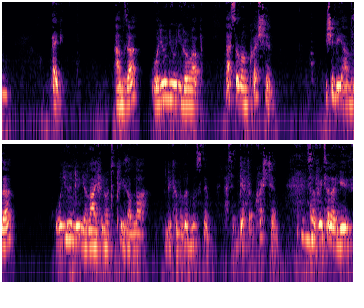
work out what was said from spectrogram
Mm. Like, Hamza, what do you want to do when you grow up? That's the wrong question. You should be Hamza. What do you want to do in your life in order to please Allah and become a good Muslim? That's a different question. Hmm. So if we tell our youth,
